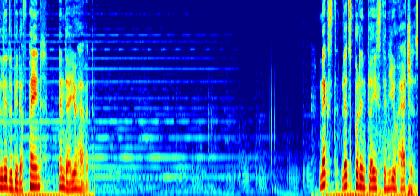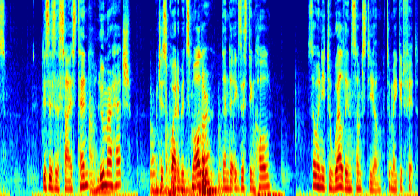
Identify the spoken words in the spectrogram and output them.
A little bit of paint and there you have it. Next, let's put in place the new hatches. This is a size 10 Lewmar hatch, which is quite a bit smaller than the existing hull, so we need to weld in some steel to make it fit.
